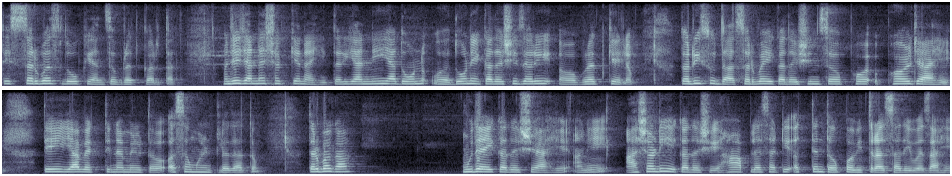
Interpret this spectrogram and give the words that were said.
ते सर्वच लोक यांचं व्रत करतात. म्हणजे ज्यांना शक्य नाही तर यांनी या दोन दोन एकादशी जरी व्रत केलं तरीसुद्धा सर्व एकादशींचं फळ फळ जे आहे ते या व्यक्तींना मिळतं असं म्हटलं जातं. तर बघा उद्या एकादशी आहे आणि आषाढी एकादशी हा आपल्यासाठी अत्यंत पवित्र असा दिवस आहे.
